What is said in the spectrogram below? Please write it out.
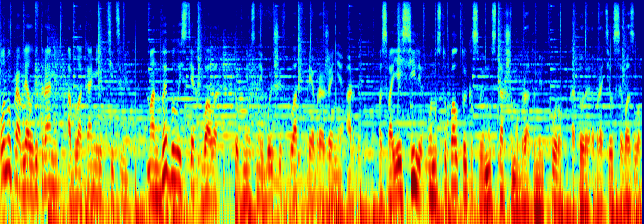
Он управлял ветрами, облаками и птицами. Манве был из тех валар, кто внес наибольший вклад в преображение Арды. По своей силе он уступал только своему старшему брату Мелькору, который обратился во зло.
